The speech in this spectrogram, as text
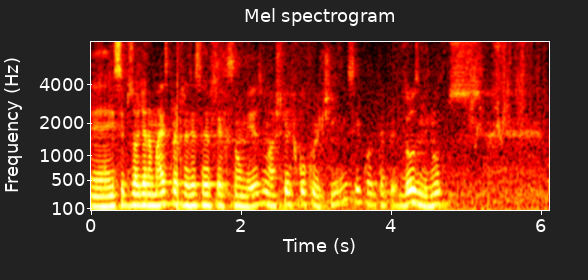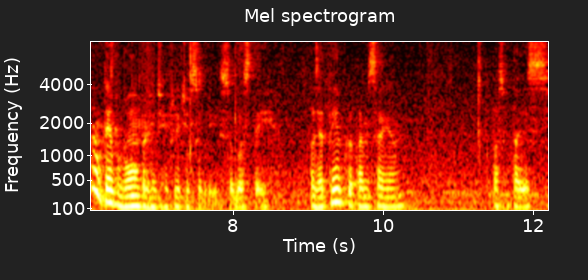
É, esse episódio era mais para trazer essa reflexão mesmo. Acho que ele ficou curtinho, nem sei quanto tempo, 12 minutos. É um tempo bom pra gente refletir sobre isso. Eu gostei. Fazia tempo que eu tava ensaiando pra soltar esse.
